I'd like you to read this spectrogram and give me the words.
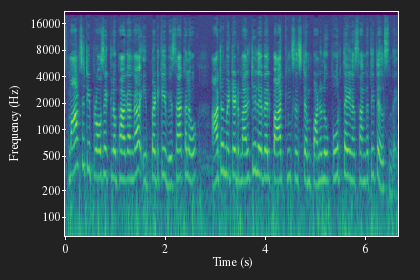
స్మార్ట్ సిటీ ప్రాజెక్టులో భాగంగా ఇప్పటికే విశాఖలో automated multi level parking system పనులు పూర్తయిన సంగతి తెలిసిందే.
